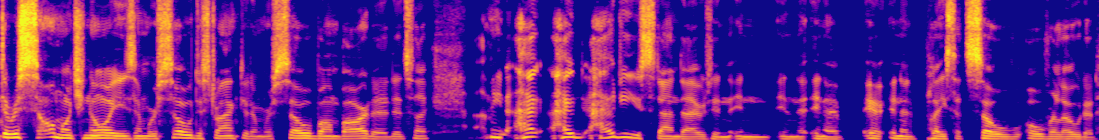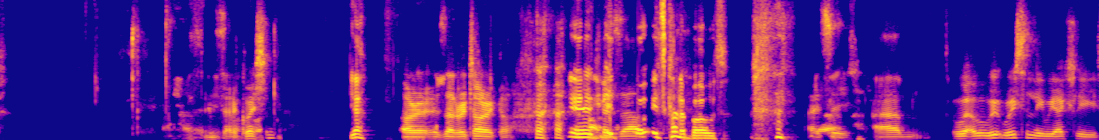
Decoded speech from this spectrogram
there is so much noise and we're so distracted and we're so bombarded. It's like, I mean, how how how do you stand out in in in in a in a place that's so overloaded? Is that a question? Yeah. Or is that rhetorical? it's, it's kind of both. I see. Um, we, recently we actually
